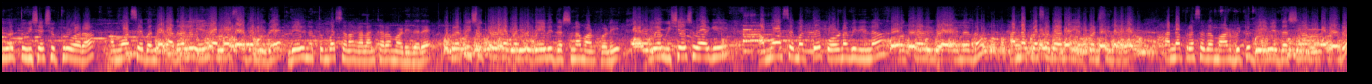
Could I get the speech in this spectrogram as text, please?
ಇವತ್ತು ವಿಶೇಷ ಶುಕ್ರವಾರ ಅಮಾವಾಸ್ಯೆ ಬಂದಿದೆ. ಅದರಲ್ಲಿ ಏಳು ಅಮಾವಾಸ್ಯೆ ಬಂದಿದೆ. ದೇವಿನ ತುಂಬಾ ಚೆನ್ನಾಗಿ ಅಲಂಕಾರ ಮಾಡಿದ್ದಾರೆ. ಪ್ರತಿ ಶುಕ್ರವಾರ ಬಂದು ದೇವಿ ದರ್ಶನ ಮಾಡ್ಕೊಳ್ಳಿ. ಇವಾಗ ವಿಶೇಷವಾಗಿ ಅಮಾವಾಸ್ಯೆ ಮತ್ತೆ ಪೌರ್ಣಮಿ ದಿನ ಭಕ್ತರಿಗೆಲ್ಲರೂ ಅನ್ನಪ್ರಸಾದವನ್ನು ಏರ್ಪಡಿಸಿದ್ದಾರೆ. ಅನ್ನಪ್ರಸಾದ ಮಾಡಿಬಿಟ್ಟು ದೇವಿಯ ದರ್ಶನ ಮಾಡಿಕೊಂಡು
